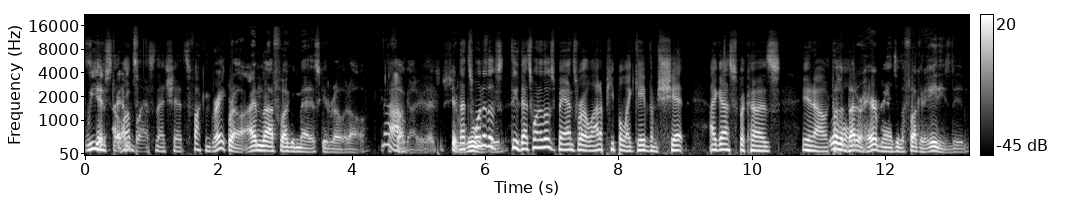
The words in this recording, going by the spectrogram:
we Skid used to love blasting that shit. It's fucking great. bro. I'm not fucking mad at Skid Row at all. Get the No. fuck out of here. That shit That's one of those, dude. dude. That's one of those bands where a lot of people like gave them shit. I guess because you know One of the whole- better hair bands of the fucking eighties, dude.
